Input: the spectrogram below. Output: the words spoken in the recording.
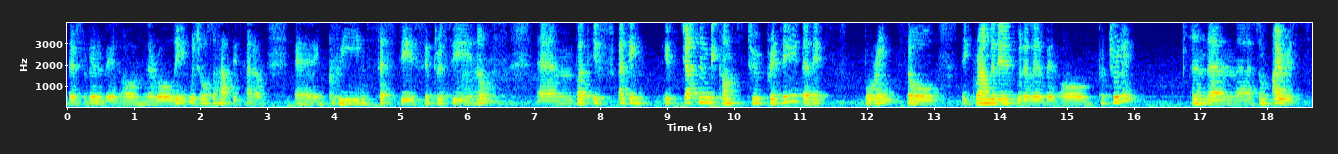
There's a little bit of neroli, which also has these kind of uh, green, zesty, citrusy notes. Um, but if I think if jasmine becomes too pretty, then it's boring. So I grounded it with a little bit of patchouli and then uh, some iris.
